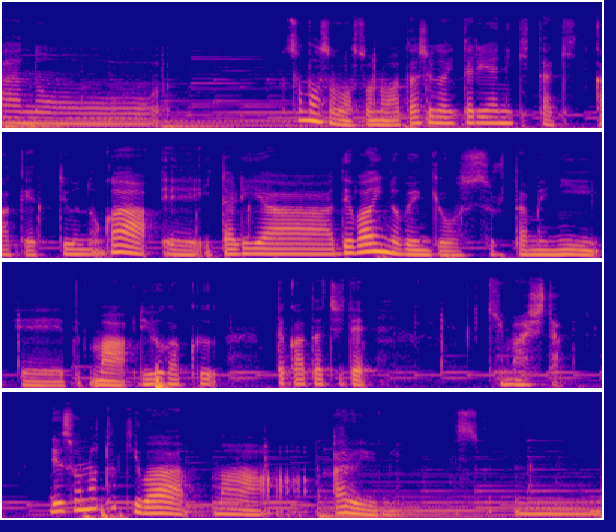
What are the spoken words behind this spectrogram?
あのそもそもその私がイタリアに来たきっかけっていうのが、えー、イタリアでワインの勉強をするために、えー、まあ、留学って形で来ました。でその時はまあある意味うん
